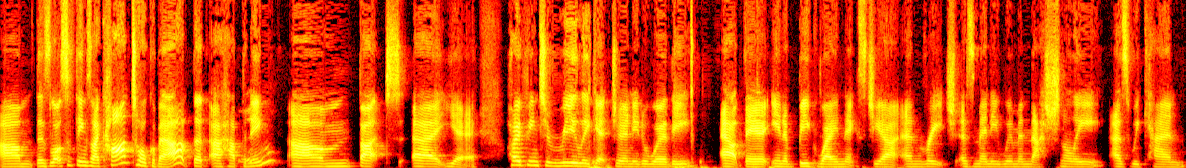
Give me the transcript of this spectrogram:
Um, there's lots of things I can't talk about that are happening, um, but uh, yeah, hoping to really get Journey to Worthy out there in a big way next year and reach as many women nationally as we can.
